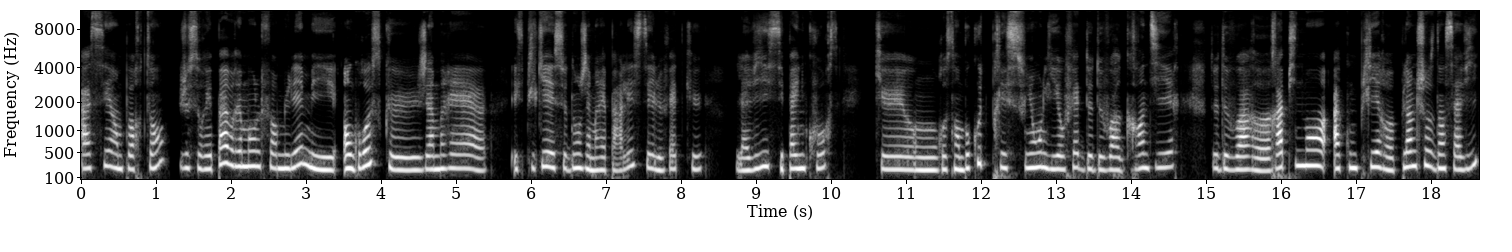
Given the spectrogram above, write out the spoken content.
assez important. Je saurais pas vraiment le formuler, mais en gros, ce que j'aimerais expliquer et ce dont j'aimerais parler, c'est le fait que la vie, c'est pas une course, qu'on ressent beaucoup de pression liée au fait de devoir grandir, de devoir rapidement accomplir plein de choses dans sa vie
